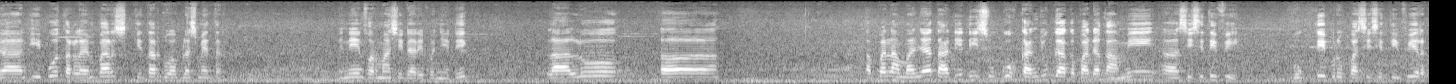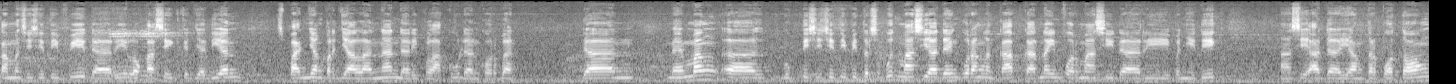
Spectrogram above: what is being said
dan ibu terlempar sekitar 12 meter. Ini informasi dari penyidik. Lalu eh, apa namanya tadi disuguhkan juga kepada kami eh, CCTV bukti berupa CCTV rekaman CCTV dari lokasi kejadian sepanjang perjalanan dari pelaku dan korban. Dan memang eh, bukti CCTV tersebut masih ada yang kurang lengkap karena informasi dari penyidik masih ada yang terpotong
